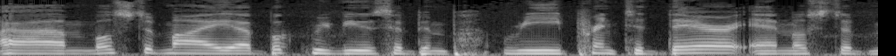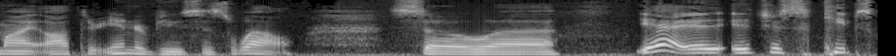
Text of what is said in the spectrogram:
Um, most of my uh, book reviews have been p- reprinted there, and most of my author interviews as well. So, uh, yeah, it, it just keeps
